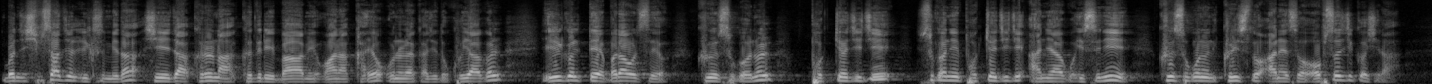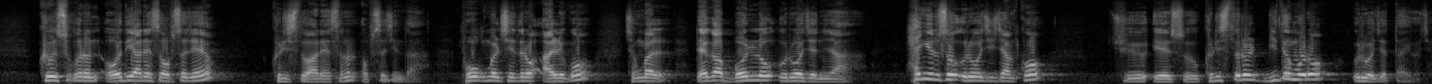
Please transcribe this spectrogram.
먼저 14절 읽습니다. 시작. 그러나 그들이 마음이 완악하여 오늘날까지도 구약을 읽을 때 뭐라고 했어요? 그 수건을 벗겨지지 수건이 벗겨지지 아니하고 있으니 그 수건은 그리스도 안에서 없어질 것이라. 그 수건은 어디 안에서 없어져요? 그리스도 안에서는 없어진다. 복음을 제대로 알고 정말 내가 뭘로 이루어졌느냐? 행위로서 이루어지지 않고 주 예수 그리스도를 믿음으로 이루어졌다 이거죠.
